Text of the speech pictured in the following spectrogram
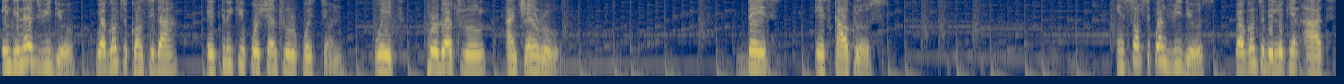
In the next video, we are going to consider a tricky quotient rule question with product rule and chain rule. This is calculus. In subsequent videos, we are going to be looking at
